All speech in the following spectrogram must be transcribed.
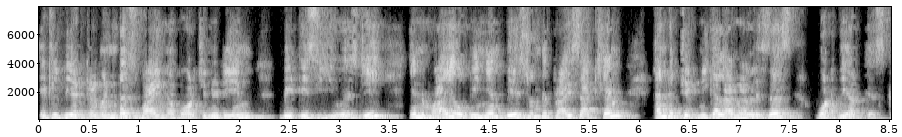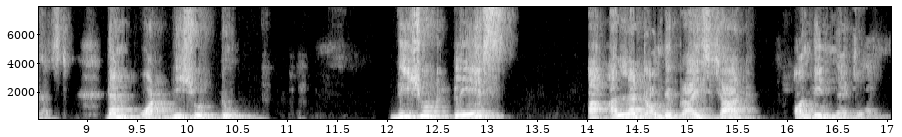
it will be a tremendous buying opportunity in BTC USD, in my opinion, based on the price action and the technical analysis, what we have discussed. Then what we should do? We should place a alert on the price chart on the neckline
